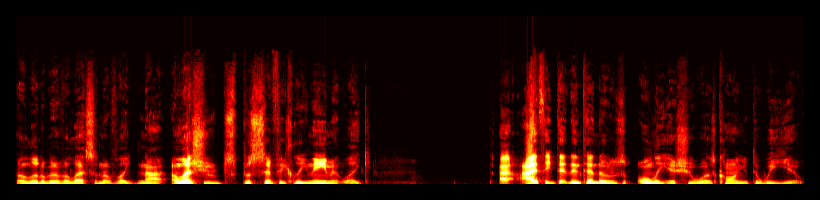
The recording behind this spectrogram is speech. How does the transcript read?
a little bit of a lesson of like not unless you specifically name it like I, I think that Nintendo's only issue was calling it the Wii U.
